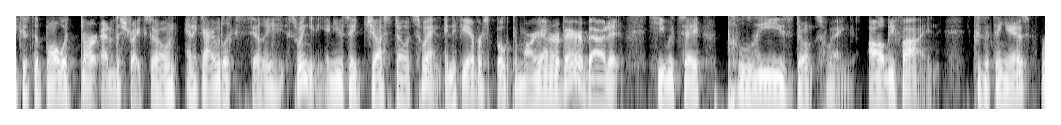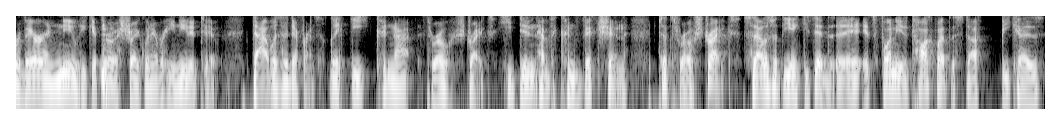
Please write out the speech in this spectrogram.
because the ball would dart out of the strike zone and a guy would look silly swinging. And you would say, just don't swing. And if you ever spoke to Mariano Rivera about it, he would say, please don't swing. I'll be fine. Because the thing is, Rivera knew he could throw a strike whenever he needed to. That was the difference. Luetge could not throw strikes. He didn't have the conviction to throw strikes. So that was what the Yankees did. It's funny to talk about this stuff because,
